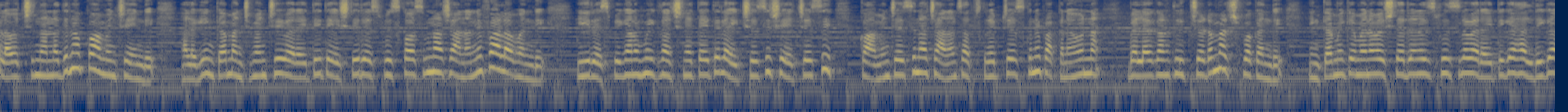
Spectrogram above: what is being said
ఎలా వచ్చిందన్నది నాకు కామెంట్ చేయండి. అలాగే ఇంకా మంచి మంచి వెరైటీ టేస్టీ రెసిపీస్ కోసం నా ఛానల్ని ఫాలో అవ్వండి. ఈ రెసిపీ కనుక మీకు నచ్చినట్టయితే లైక్ చేసి షేర్ చేసి కామెంట్ చేసి నా ఛానల్ సబ్స్క్రైబ్ చేసుకుని పక్కనే ఉన్న బెల్ ఐకాన్ క్లిక్ చేయడం మర్చిపోకండి. ఇంకా మీకు ఏమైనా వెజిటేరియన్ రెసిపీస్లో వెరైటీగా హెల్తీగా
